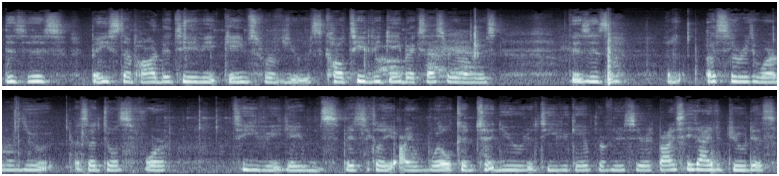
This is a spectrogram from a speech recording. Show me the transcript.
This is based upon the TV games reviews called TV game accessory reviews. This is a, a, a series where I review essentials for TV games. Basically, I will continue the TV game review series, but I say I to do this.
